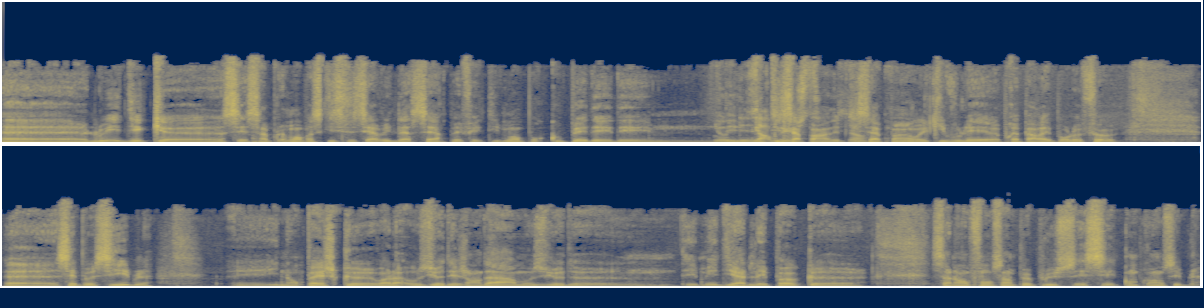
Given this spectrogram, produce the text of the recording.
Euh, lui il dit que c'est simplement parce qu'il s'est servi de la serpe effectivement pour couper des des, des, petits sapins, des petits sapins, oui, qu'il voulait préparer pour le feu. Euh, c'est possible. Et il n'empêche que, voilà, aux yeux des gendarmes, aux yeux de, des médias de l'époque, euh, ça l'enfonce un peu plus, et c'est compréhensible.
